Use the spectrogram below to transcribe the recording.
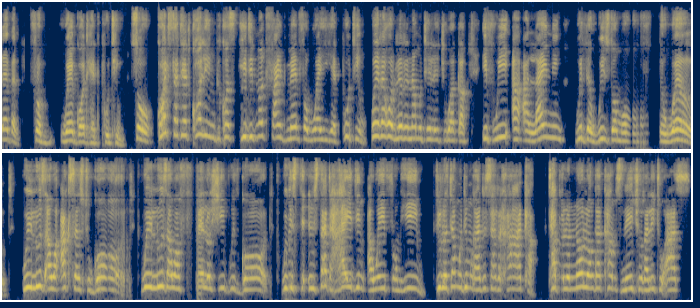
level from where God had put him. So God started calling because he did not find men from where he had put him. If we are aligning with the wisdom of the world, we lose our access to God. We lose our fellowship with God. We, st- we start hiding away from Him. Tapelo no longer comes naturally to us.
